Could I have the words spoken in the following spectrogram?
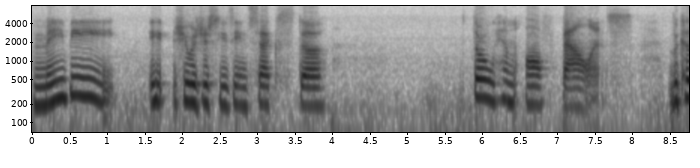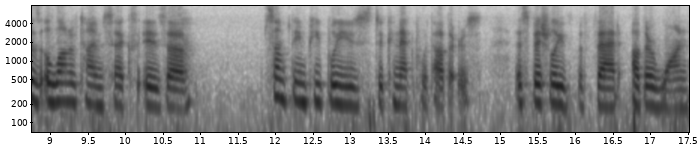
maybe he, she was just using sex to throw him off balance. Because a lot of times sex is uh, something people use to connect with others especially if that other one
